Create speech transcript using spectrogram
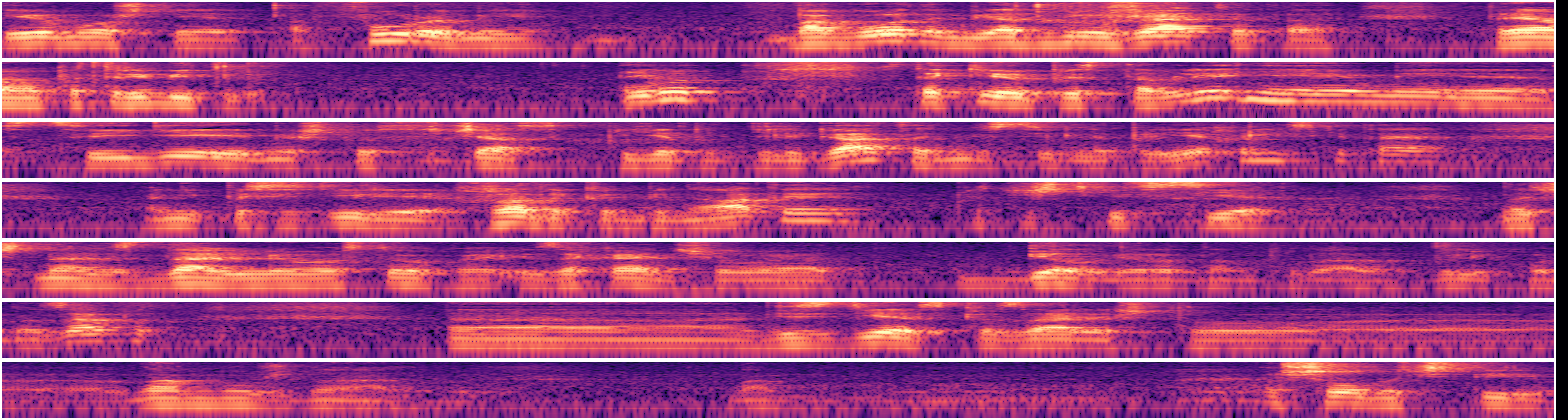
и вы можете там, фурами, вагонами отгружать это прямо потребителю. И вот с такими представлениями, с идеями, что сейчас приедут делегации, они действительно приехали из Китая, они посетили хладокомбинаты, практически все, начиная с Дальнего Востока и заканчивая Белгородом туда, далеко на запад. Э, везде сказали, что э, нам нужно нам шло на 4,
